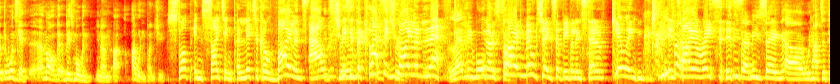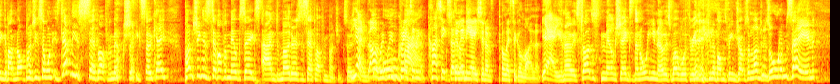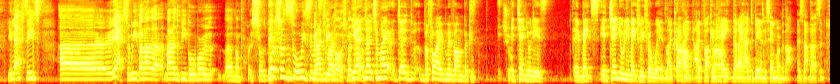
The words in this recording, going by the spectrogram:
okay, once again, uh, no, Piers Morgan. You know, I, I wouldn't punch you. Stop inciting political violence, Al. It's true. This is the classic violent left. Let me walk you know, this back. milkshakes at people instead of killing fair- entire To be races. fair, me saying uh, would have to think about not punching someone is definitely a step up from milkshakes. Okay, punching is a step up from milkshakes, and murder is a step up from punching. So Yeah, you know, oh, we, we've created bad, a classic except delineation of political violence. Yeah, you know, it starts with milkshakes, then all you know is World War Three, the nuclear bombs being dropped on London. Is all I'm saying, you lefties. Uh, yeah, so we've had a man of the people. Boris, uh, not Boris Johnson. Boris Johnson's always admitted to being posh. Nigel yeah, Farage. no. So my d- before I move on because it, Sure. it genuinely is. It makes it genuinely makes me feel weird. Like Uh-huh. I, I fucking hate that I had to be in the same room with that as that person.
